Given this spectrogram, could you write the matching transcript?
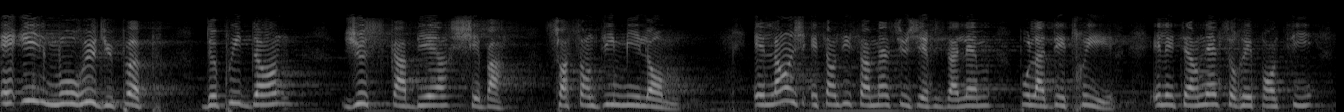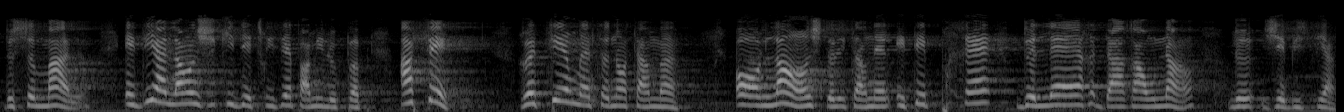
Et il mourut du peuple depuis Dan jusqu'à Beer-Sheba, soixante-dix mille hommes. Et l'ange étendit sa main sur Jérusalem pour la détruire. Et l'Éternel se repentit de ce mal et dit à l'ange qui détruisait parmi le peuple, Assez, retire maintenant ta main. Or l'ange de l'Éternel était près de l'air d'Arauna, le Jébusien.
